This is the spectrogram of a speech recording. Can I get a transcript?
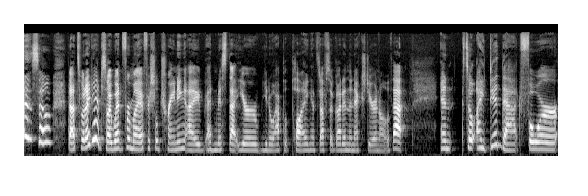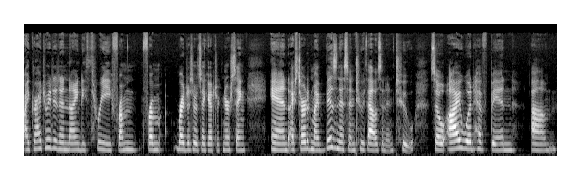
so that's what I did. So I went for my official training. I had missed that year, you know, applying and stuff, so got in the next year and all of that. And so I did that for I graduated in 93 from from registered psychiatric nursing and I started my business in 2002. So I would have been um,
